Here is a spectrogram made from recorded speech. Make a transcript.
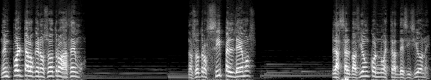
No importa lo que nosotros hacemos. Nosotros sí perdemos la salvación con nuestras decisiones.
